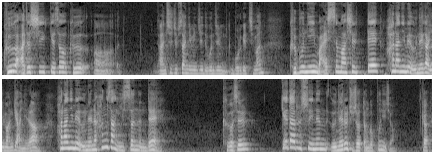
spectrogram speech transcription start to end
그 아저씨께서 그 어, 안수 집사님인지 누군지 모르겠지만 그분이 말씀하실 때 하나님의 은혜가 임한 게 아니라 하나님의 은혜는 항상 있었는데 그것을 깨달을 수 있는 은혜를 주셨던 것 뿐이죠. 그러니까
